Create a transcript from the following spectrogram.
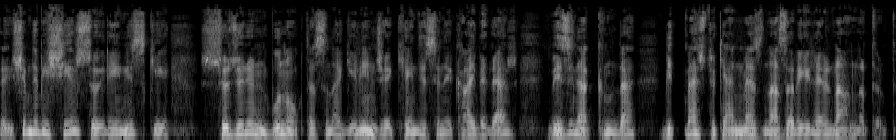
e, şimdi bir şiir söyleyiniz ki sözünün bu noktasına gelince kendisini kaybeder, vezin hakkında bitmez tükenmez nazariyelerini anlatırdı.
